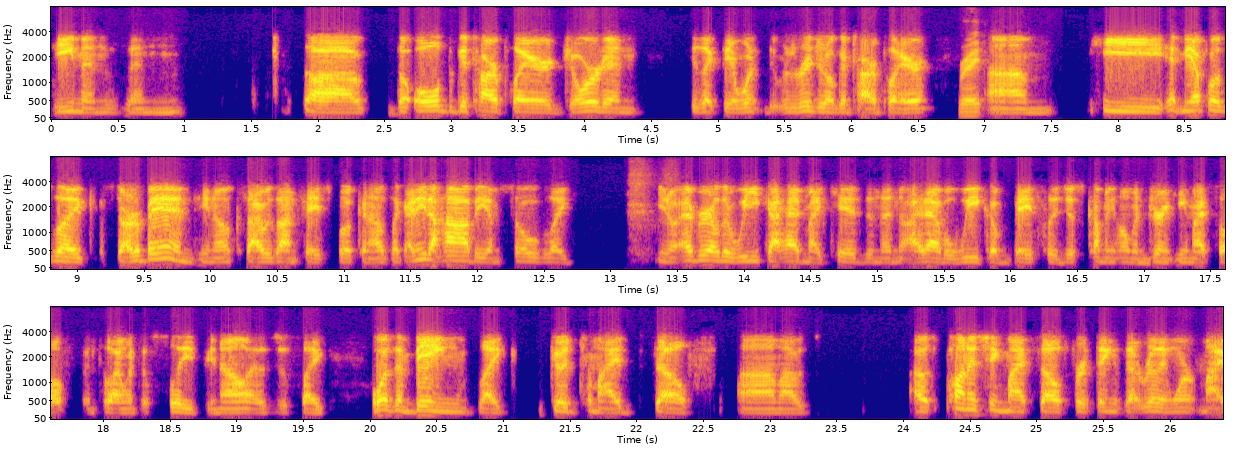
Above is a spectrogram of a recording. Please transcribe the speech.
demons and uh, the old guitar player Jordan, he's like the, original guitar player, right? Um, he hit me up and was like start a band, you know, because I was on Facebook and I was like I need a hobby. I'm so like you know, every other week I had my kids and then I'd have a week of basically just coming home and drinking myself until I went to sleep, you know, it was just like wasn't being like good to myself. Um, I was I was punishing myself for things that really weren't my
